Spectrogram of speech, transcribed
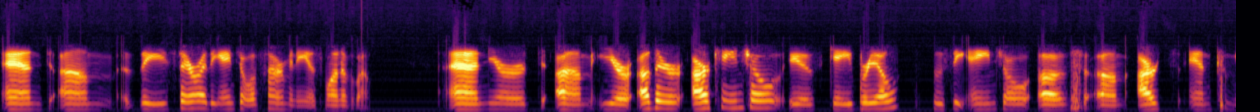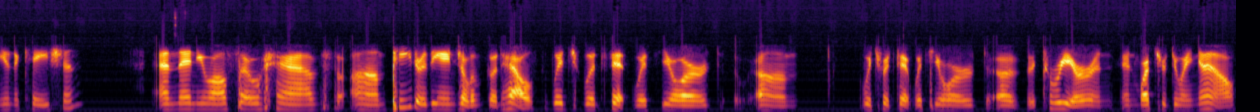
and um, the Sarah, the angel of harmony, is one of them. And your um, your other archangel is Gabriel, who's the angel of um, arts and communication. And then you also have um, Peter, the angel of good health, which would fit with your, um, which would fit with your uh, career and, and what you're doing now.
